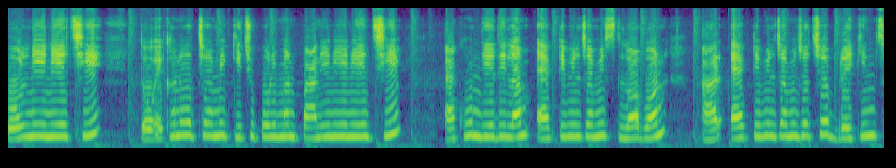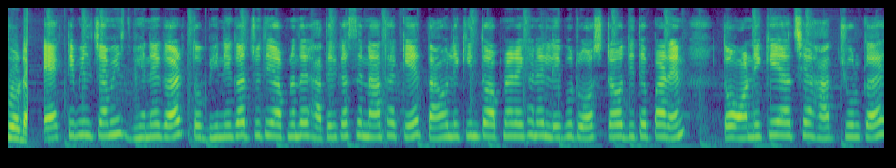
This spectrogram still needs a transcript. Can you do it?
বোল নিয়ে নিয়েছি। তো এখানে হচ্ছে আমি কিছু পরিমাণ পানি নিয়ে নিয়েছি। এখন দিয়ে দিলাম এক টেবিল চামচ লবণ আর এক টেবিল চামচ হচ্ছে বেকিং সোডা এক টেবিল চামচ ভিনেগার। তো ভিনেগার যদি আপনাদের হাতের কাছে না থাকে, তাহলে কিন্তু আপনারা এখানে লেবুর রসটাও দিতে পারেন। তো অনেকেই আছে হাত চুলকায়,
